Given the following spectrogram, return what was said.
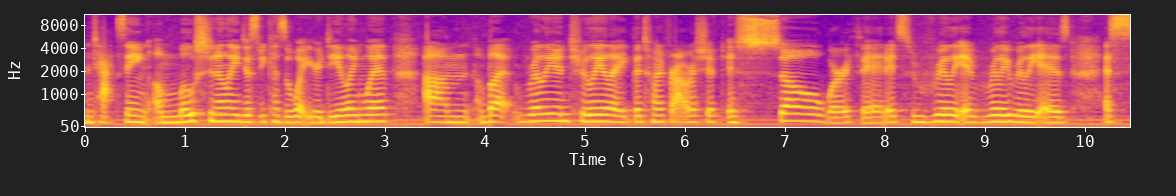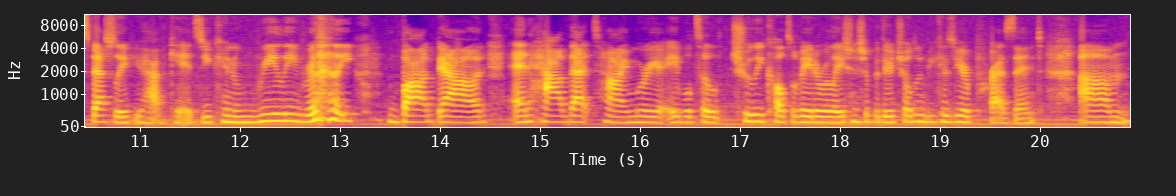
and taxing emotionally just because of what you're dealing with. Um, but really and truly like the 24 hour shift is so worth it. It's really it really really, really is, especially if you have kids. You can really, really bog down and have that time where you're able to truly cultivate a relationship with your children because you're present. Um,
